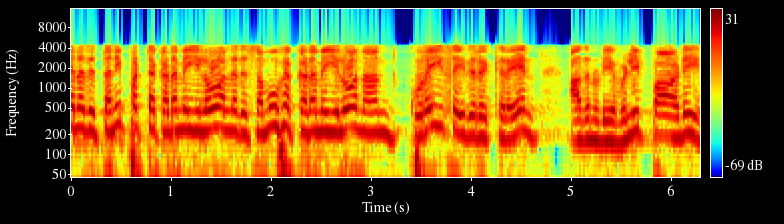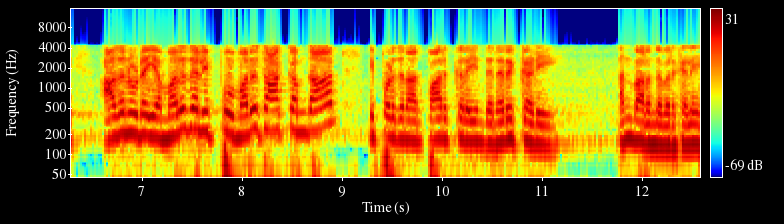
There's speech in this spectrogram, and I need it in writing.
எனது தனிப்பட்ட கடமையிலோ அல்லது சமூக கடமையிலோ நான் குறை செய்திருக்கிறேன். அதனுடைய வெளிப்பாடு அதனுடைய மறுதளிப்பு மறுதாக்கம் தான் இப்பொழுது நான் பார்க்கிற இந்த நெருக்கடி. அன்பார்ந்தவர்களே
